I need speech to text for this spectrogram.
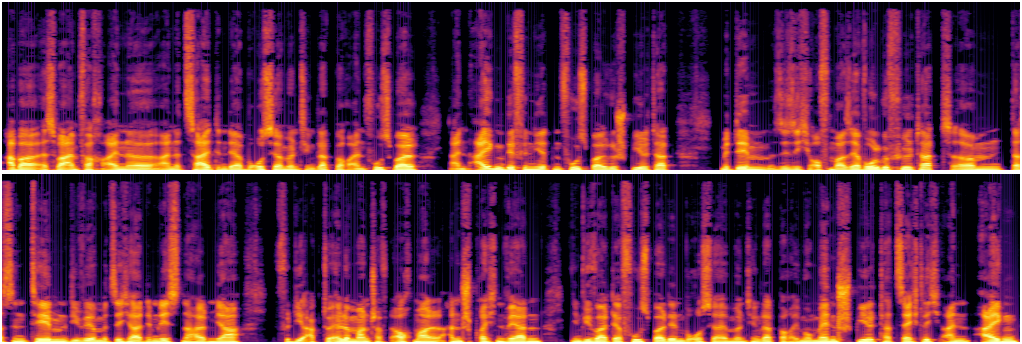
Aber es war einfach eine, eine Zeit, in der Borussia Mönchengladbach einen Fußball, einen eigendefinierten Fußball gespielt hat, mit dem sie sich offenbar sehr wohl gefühlt hat. Ähm, das sind Themen, die wir mit Sicherheit im nächsten halben Jahr für die aktuelle Mannschaft auch mal ansprechen werden, inwieweit der Fußball, den Borussia in Mönchengladbach im Moment spielt, tatsächlich ein eigen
